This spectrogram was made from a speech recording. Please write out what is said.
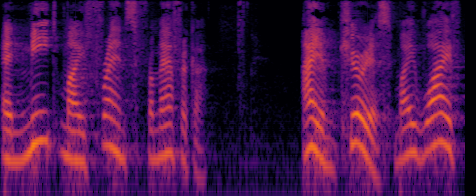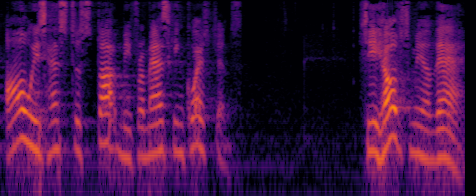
and meet my friends from Africa. I am curious. My wife always has to stop me from asking questions. She helps me on that.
